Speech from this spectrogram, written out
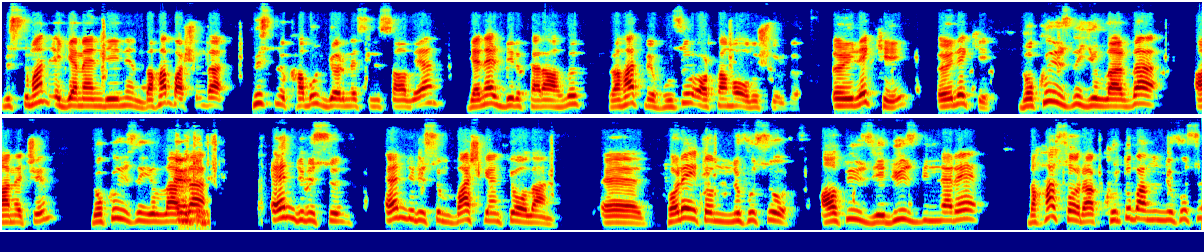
Müslüman egemenliğinin daha başında hüsnü kabul görmesini sağlayan genel bir ferahlık, rahat ve huzur ortamı oluşturdu. Öyle ki, öyle ki 900'lü yıllarda Ahmetciğim, 900'lü yıllarda evet, Endülüs'ün Endülüs'ün başkenti olan e, Toledo'nun nüfusu 600-700 binlere daha sonra Kurtuba'nın nüfusu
